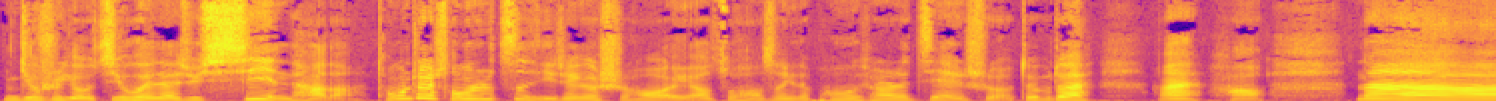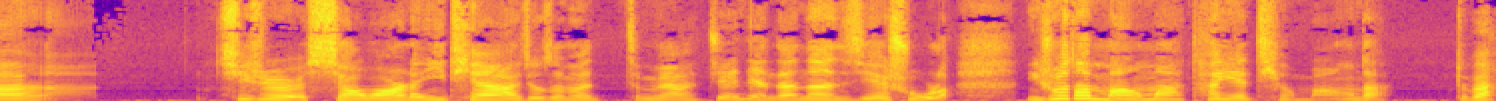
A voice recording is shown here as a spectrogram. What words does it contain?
你就是有机会再去吸引他的，同时同时自己这个时候也要做好自己的朋友圈的建设，对不对？哎，好，那其实小王的一天啊，就这么怎么样，简简单单的结束了。你说他忙吗？他也挺忙的。对吧？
